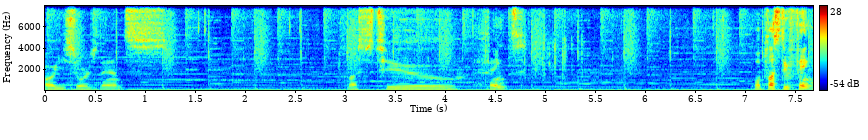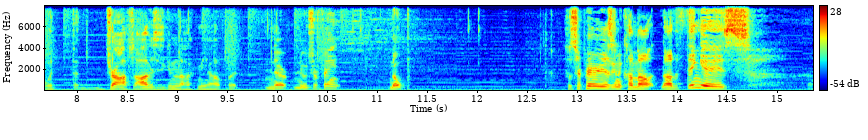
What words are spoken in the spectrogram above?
Oh, you Swords Dance. Plus 2 Feint? Well, plus 2 Feint with the drops obviously going to knock me out, but neutral Feint? Nope. So Serperior is going to come out. Now the thing is, uh,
